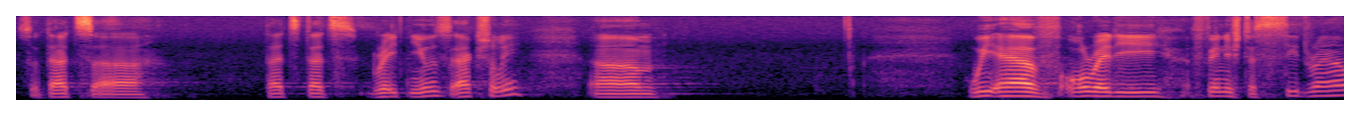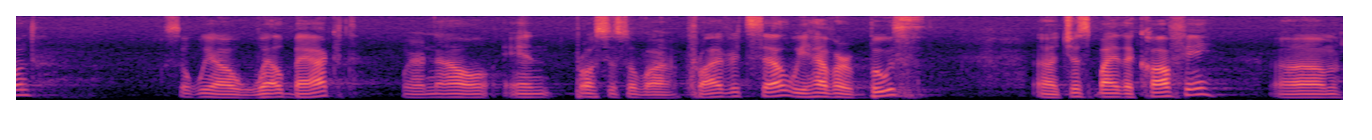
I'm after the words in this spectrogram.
So that's, uh, that's, that's great news, actually. Um, we have already finished a seed round, so we are well backed. We're now in process of our private sale. We have our booth uh, just by the coffee. Um,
